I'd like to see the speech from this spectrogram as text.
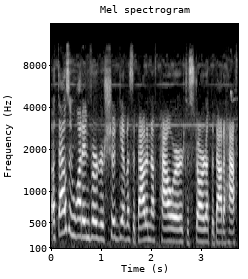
a thousand watt inverter should give us about enough power to start up about a half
